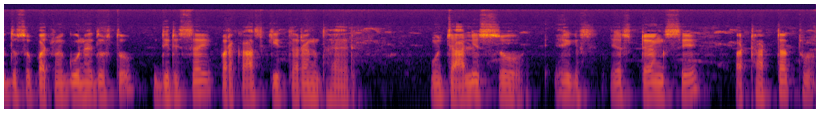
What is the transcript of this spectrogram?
दोस्तों, पांचवा गुण है दोस्तों, दृश्य प्रकाश की तरंग धैर्य उनचालीस सौ एक स्टैंग से अठहत्तर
